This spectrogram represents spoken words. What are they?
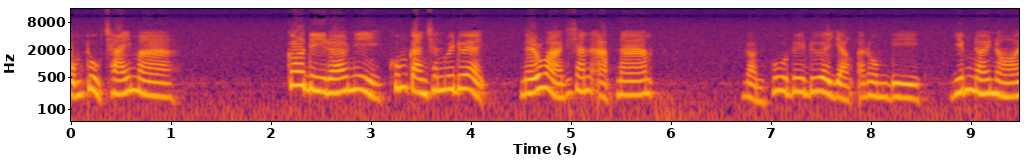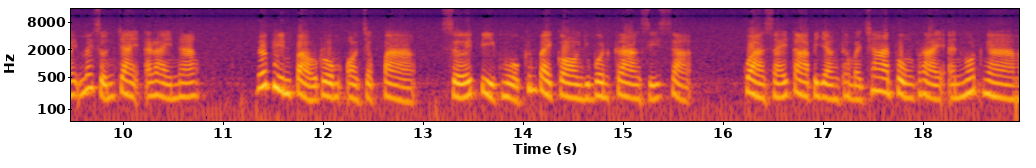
ผมถูกใช้มา ก็ดีแล้วนี่คุ้มกันฉันไว้ด้วย ในระหว่างที่ฉันอาบน้ำหล่อนพูดเรื่อยๆ อย่างอารมณ์ดี ยิ้มน้อยๆ ไม่สนใจอะไรนักระพินเป่าลมออกจากปาก เสยปีกหมวกขึ้นไปกองอยู่บนกลางศีรษะ กว่าสายตาไปยังธรรมชาติพงไพรอันงดงาม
